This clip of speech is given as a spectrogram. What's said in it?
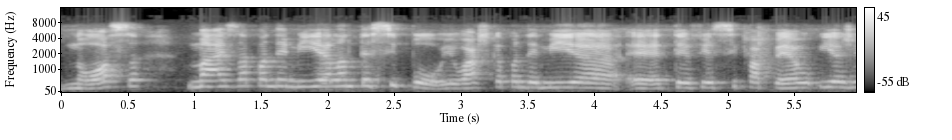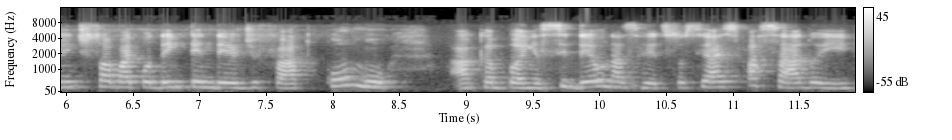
nossa, mas a pandemia ela antecipou. Eu acho que a pandemia é, teve esse papel e a gente só vai poder entender de fato como a campanha se deu nas redes sociais, passado aí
